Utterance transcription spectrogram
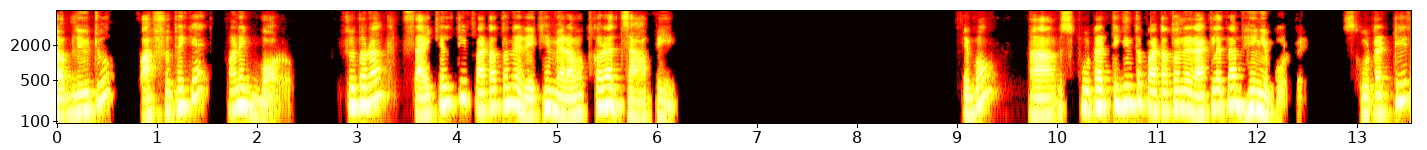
ডাব্লিউ টু পাঁচশো থেকে অনেক বড়। সুতরাং সাইকেলটি পাটাতনে রেখে মেরামত করা যাবে। এবং স্কুটারটি কিন্তু পাটাতনে রাখলে তা ভেঙে পড়বে। স্কুটারটির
